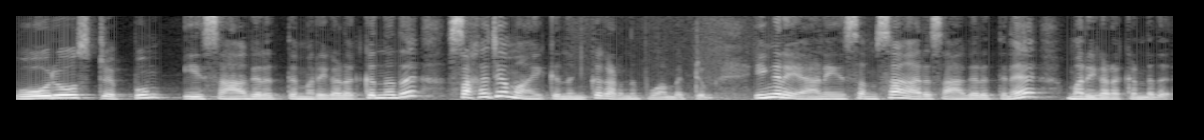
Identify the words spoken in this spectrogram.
ഓരോ സ്റ്റെപ്പും ഈ സാഗരത്തെ മറികടക്കുന്നത് സഹജമായിട്ട് നിങ്ങൾക്ക് കടന്നു പോകാൻ പറ്റും. ഇങ്ങനെയാണ് ഈ സംസാര സാഗരത്തിനെ മറികടക്കേണ്ടത്.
